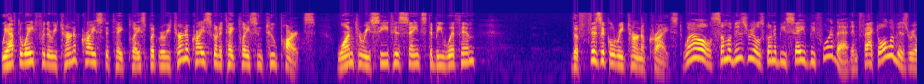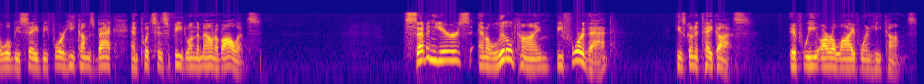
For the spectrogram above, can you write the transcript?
We have to wait for the return of Christ to take place, but the return of Christ is going to take place in two parts. One, to receive his saints to be with him. The physical return of Christ. Well, some of Israel is going to be saved before that. In fact, all of Israel will be saved before he comes back and puts his feet on the Mount of Olives. Seven years and a little time before that, he's going to take us if we are alive when he comes.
